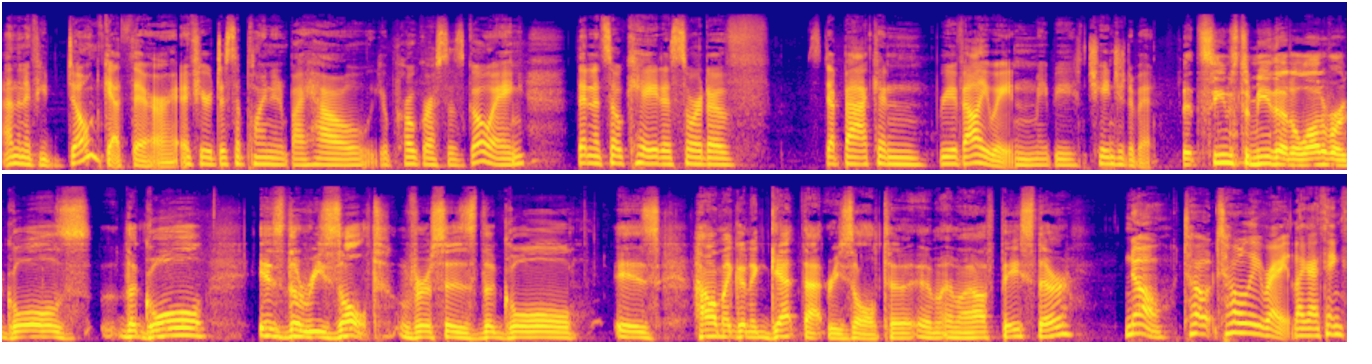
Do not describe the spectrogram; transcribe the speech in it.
And then if you don't get there, if you're disappointed by how your progress is going, then it's okay to sort of step back and reevaluate and maybe change it a bit. It seems to me that a lot of our goals, the goal is the result versus the goal is how am I going to get that result? Uh, am, am I off base there? No, to- totally right. Like I think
